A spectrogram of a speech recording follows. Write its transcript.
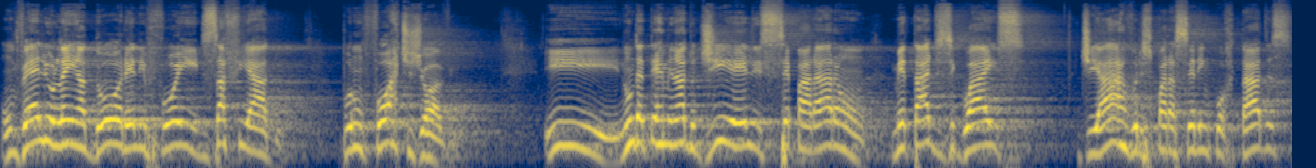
Um velho lenhador, ele foi desafiado por um forte jovem. E num determinado dia eles separaram metades iguais de árvores para serem cortadas.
